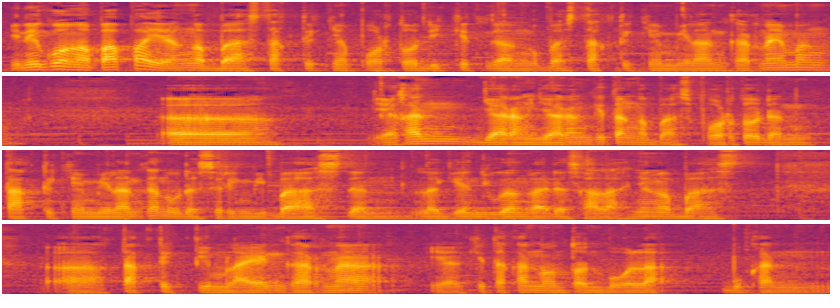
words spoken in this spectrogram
Ini gue nggak apa-apa ya ngebahas taktiknya Porto dikit nggak ngebahas taktiknya Milan karena emang uh, ya kan jarang-jarang kita ngebahas Porto dan taktiknya Milan kan udah sering dibahas dan lagian juga nggak ada salahnya ngebahas uh, taktik tim lain karena ya kita kan nonton bola bukan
